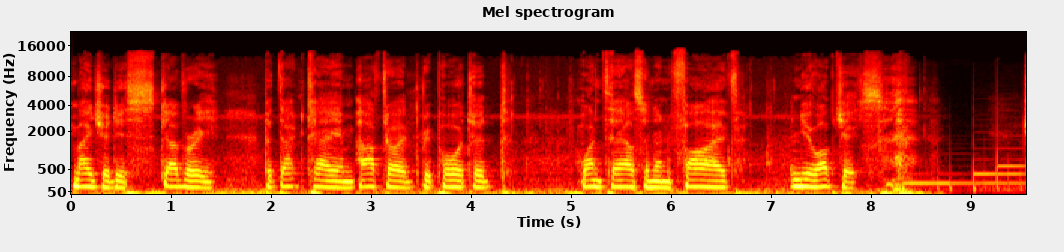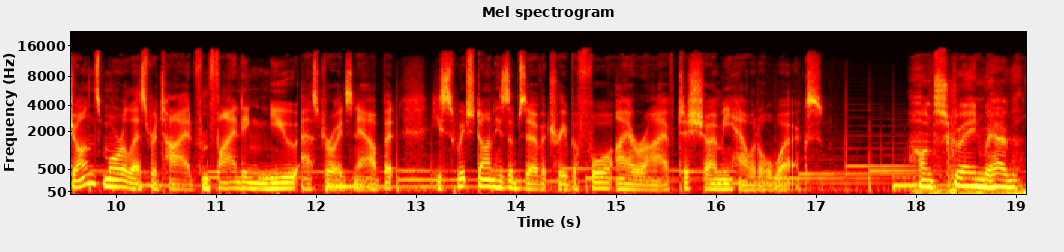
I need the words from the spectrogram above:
major discovery, but that came after I'd reported 1,005 new objects. John's more or less retired from finding new asteroids now, but he switched on his observatory before I arrived to show me how it all works. On screen, we have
